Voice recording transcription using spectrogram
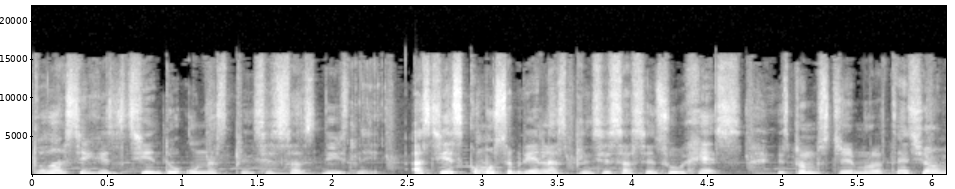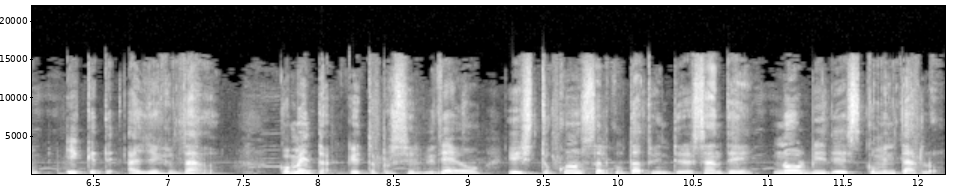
Todas siguen siendo unas princesas Disney. Así es como se verían las princesas en su vejez. Esperamos que te llamado la atención y que te haya agradado. Comenta qué te pareció el video y si tú conoces algún dato interesante, no olvides comentarlo.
